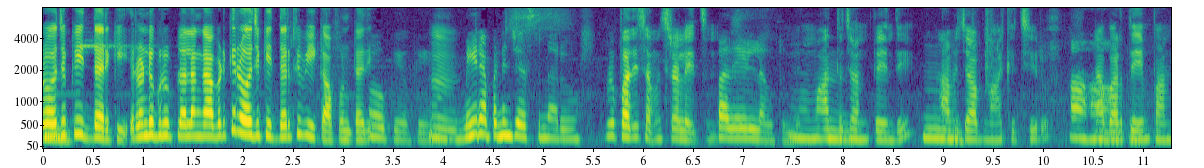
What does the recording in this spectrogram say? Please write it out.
రోజుకి ఇద్దరికి. రెండు గ్రూప్లలో కాబట్టి రోజుకి ఇద్దరికి వీక్ ఆఫ్ ఉంటది. Okay okay. మ్మ్. మీరు ఎప్పటి నుంచి చేస్తున్నారు? ఇప్పుడు పది సంవత్సరాలు అవుతుంది పదేళ్ళు అవుతుంది. మా అత్త. చనిపోయింది. ఆమె జాబ్ నాకు ఇచ్చారు. నా భర్త ఏం పని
